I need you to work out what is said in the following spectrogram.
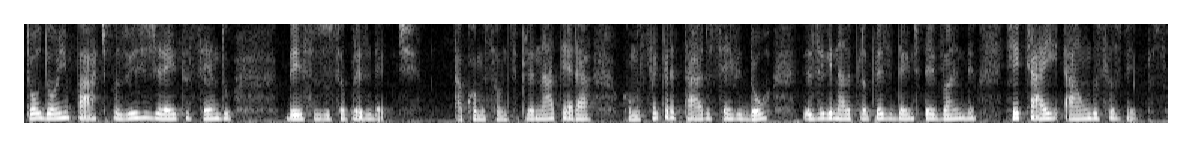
todo ou em parte por juiz de direito, sendo desses o seu presidente. A comissão disciplinar terá como secretário servidor designado pelo presidente, devendo recair a um dos seus membros.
